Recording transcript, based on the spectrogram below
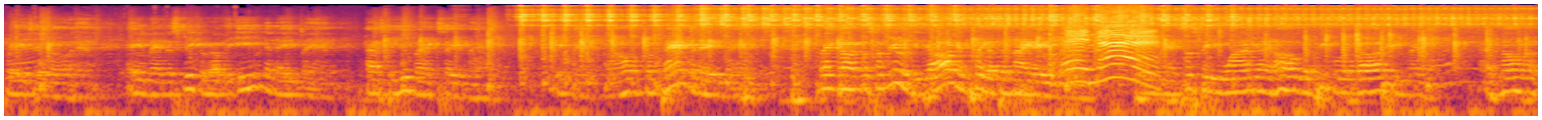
Praise the Lord. And, amen. The speaker of the evening. Amen. Pastor Eubanks. Amen. Amen. My own companion. Amen. Thank God for some music. Y'all can play it tonight. Amen. Amen. Amen. Sister Iwanya and all the people of God. Amen. I've known her,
